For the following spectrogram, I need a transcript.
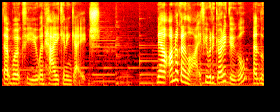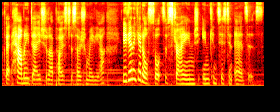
that work for you and how you can engage. Now, I'm not going to lie, if you were to go to Google and look at how many days should I post to social media, you're going to get all sorts of strange, inconsistent answers.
